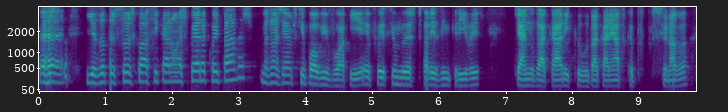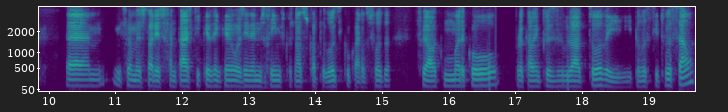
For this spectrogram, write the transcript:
E as outras pessoas que lá ficaram à espera, coitadas, mas nós tivemos que ir para o vivo aqui. Foi assim uma das histórias incríveis que há no Dakar e que o Dakar em África proporcionava. Um, e foi uma das histórias fantásticas em que hoje ainda nos rimos com os nossos copilotos e com o Carlos Souza. Foi algo que me marcou por aquela imprevisibilidade toda e, e, pela situação.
